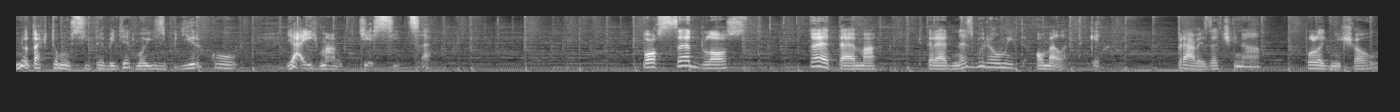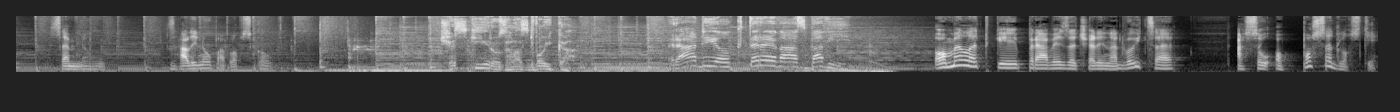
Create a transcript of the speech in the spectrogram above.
No tak to musíte vidět moji sbírku. Já jich mám tisíce. Posedlost, to je téma, které dnes budou mít omeletky. Právě začíná polední show se mnou, s Halinou Pavlovskou. Český rozhlas dvojka. Rádio, které vás baví. Omeletky právě začaly na dvojce a jsou o posedlosti.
